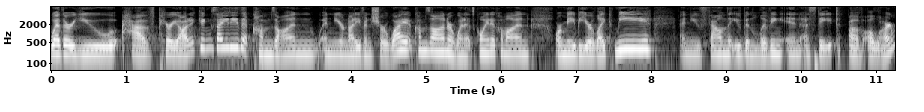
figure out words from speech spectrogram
whether you have periodic anxiety that comes on and you're not even sure why it comes on or when it's going to come on, or maybe you're like me and you've found that you've been living in a state of alarm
